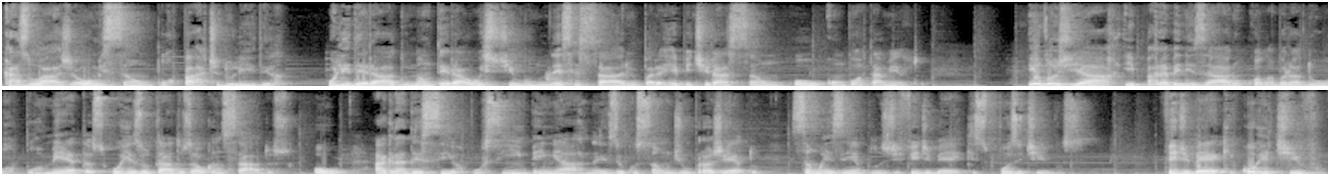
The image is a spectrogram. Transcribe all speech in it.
Caso haja omissão por parte do líder, o liderado não terá o estímulo necessário para repetir a ação ou o comportamento. Elogiar e parabenizar o colaborador por metas ou resultados alcançados, ou agradecer por se empenhar na execução de um projeto, são exemplos de feedbacks positivos. Feedback corretivo.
